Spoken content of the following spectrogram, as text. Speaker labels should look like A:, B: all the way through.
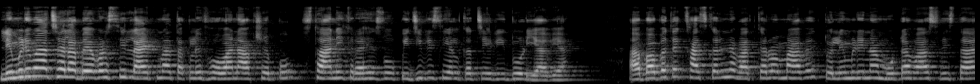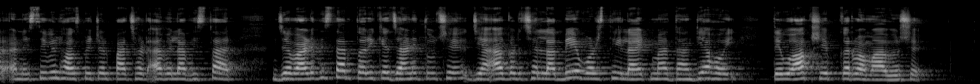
A: લીંબડીમાં છેલ્લા બે વર્ષથી લાઇટમાં તકલીફ હોવાના આક્ષેપો સ્થાનિક રહીશો પીજીવીસીએલ કચેરી દોડી આવ્યા. આ બાબતે ખાસ કરીને વાત કરવામાં આવે તો લીંબડીના મોટાવાસ વિસ્તાર અને સિવિલ હોસ્પિટલ પાછળ આવેલા વિસ્તાર, જે વાડી વિસ્તાર તરીકે જાણીતું છે, જ્યાં આગળ છેલ્લા બે વર્ષથી લાઇટમાં ધાંધ્યા હોય તેવો આક્ષેપ કરવામાં આવ્યો છે.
